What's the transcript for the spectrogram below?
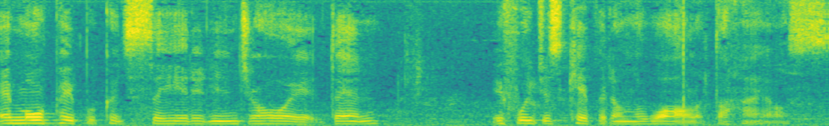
and more people could see it and enjoy it than if we just kept it on the wall at the house.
